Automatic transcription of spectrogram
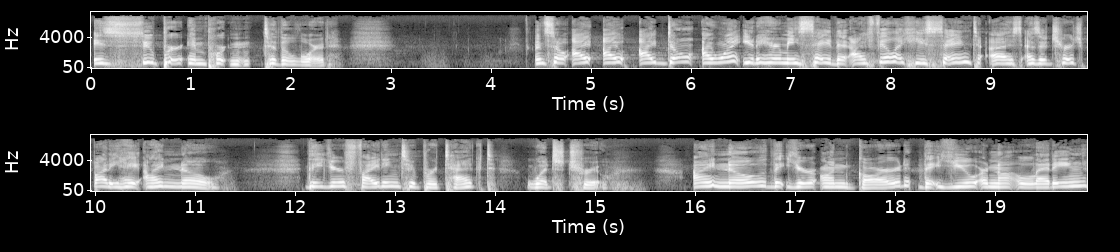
is super important to the Lord. And so I, I, I don't, I want you to hear me say that I feel like he's saying to us as a church body, hey, I know that you're fighting to protect what's true. I know that you're on guard, that you are not letting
